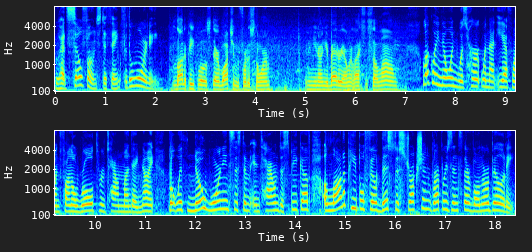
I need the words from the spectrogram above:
who had cell phones to thank for the warning. A lot of people, they're watching for the storm, and then, you know, and your battery only lasted so long. Luckily, no one was hurt when that EF1 funnel rolled through town Monday night, but with no warning system in town to speak of, a lot of people feel this destruction represents their vulnerability,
